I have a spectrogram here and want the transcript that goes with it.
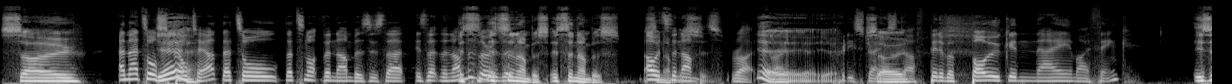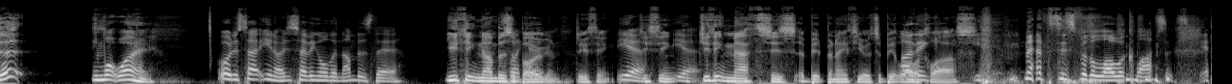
So And that's all Yeah. spelt out. That's all. That's not the numbers. Is that? Is that the numbers it's, or it's is the it? numbers. It's the numbers. oh, it's the numbers. Right. Yeah, right. yeah, yeah, yeah. Pretty strange So- stuff. Bit of a bogan name, I think. Is it? In what way? Or just ha- you know, just having all the numbers there. You think numbers Like are a- bogan? do you think? Yeah, Do you think? yeah. Do you think maths is a bit beneath you? It's a bit lower think class. maths is for the lower classes.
